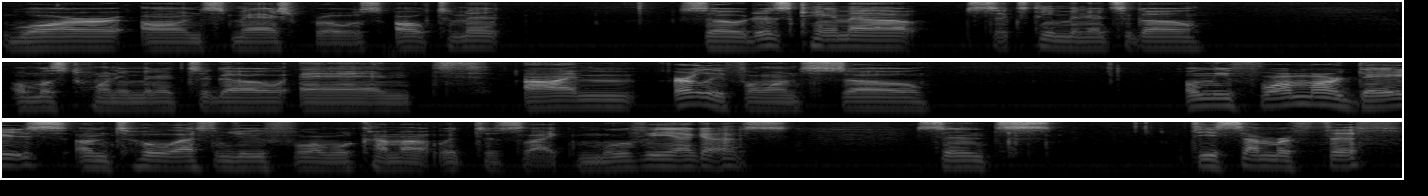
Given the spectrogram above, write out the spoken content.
War on Smash Bros. Ultimate. So this came out 16 minutes ago, almost 20 minutes ago, and I'm early for once, so only four more days until SMG4 will come out with this like movie, I guess, since December 5th,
